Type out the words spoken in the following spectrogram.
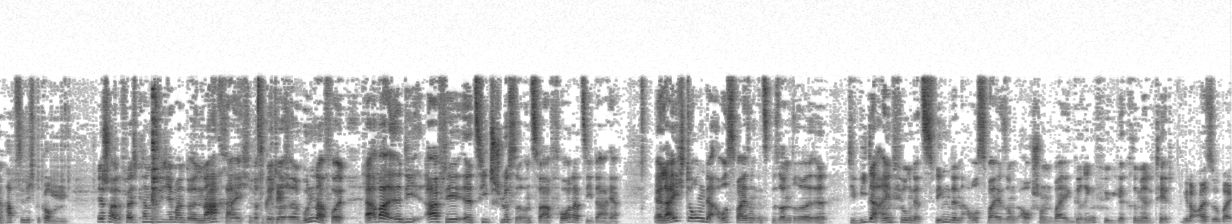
Ja. habe sie nicht bekommen. Ja, schade. Vielleicht kann sie jemand äh, nachreichen. Das wäre äh, wundervoll. Ja, aber äh, die AfD äh, zieht Schlüsse. Und zwar fordert sie daher Erleichterung der Ausweisung, insbesondere äh, die Wiedereinführung der zwingenden Ausweisung auch schon bei geringfügiger Kriminalität. Genau, also bei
